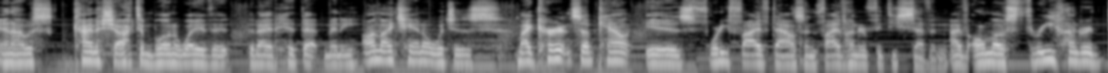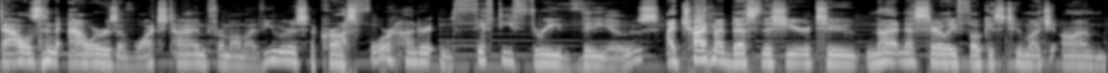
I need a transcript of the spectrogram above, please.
and I was kind of shocked and blown away that, that I had hit that many. On my channel, which is my current sub count is 45,557. I've almost 300,000 hours of watch time from all my viewers across 453 videos. I tried my best this year to not necessarily focus too much on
